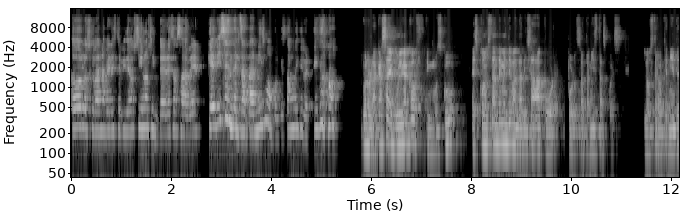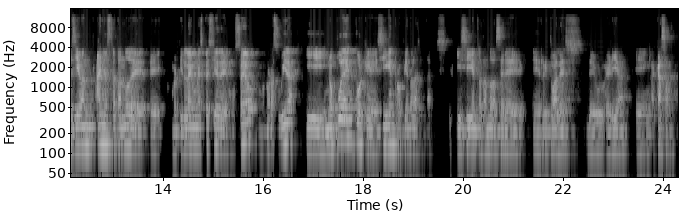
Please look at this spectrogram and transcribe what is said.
todos los que van a ver este video, sí nos interesa saber qué dicen del satanismo, porque está muy divertido. Bueno, la casa de Bulgakov en Moscú es constantemente vandalizada por, por satanistas, pues. Los terratenientes llevan años tratando de, convertirla en una especie de museo en honor a su vida y no pueden porque siguen rompiendo las ventanas y siguen tratando de hacer eh, eh, rituales de brujería en la casa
